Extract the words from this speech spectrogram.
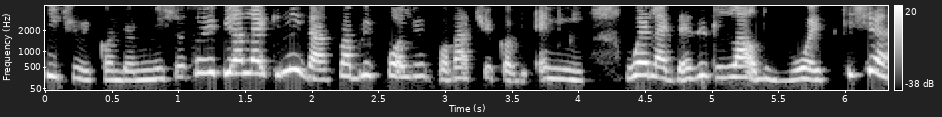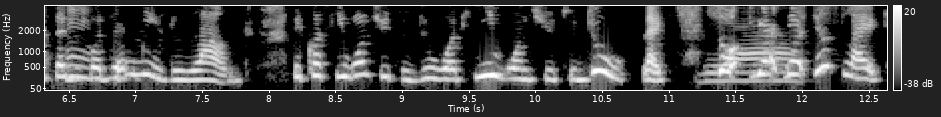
hit you with condemnation. So if you're like me, that's probably falling for that trick of the enemy where like there's this loud voice. Kishia said Mm. before the enemy is loud because he wants you to do what he wants you to do. Like so yeah, Yeah. yeah, just like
